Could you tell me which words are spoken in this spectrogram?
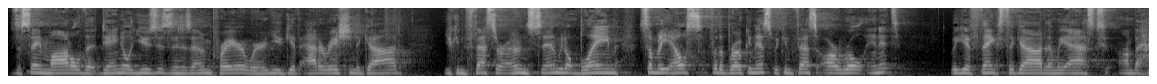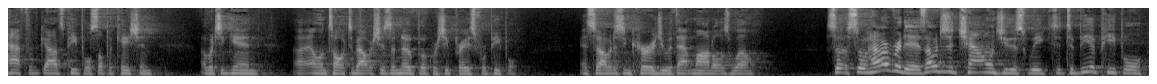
It's the same model that Daniel uses in his own prayer where you give adoration to God. You confess our own sin. We don't blame somebody else for the brokenness. We confess our role in it. We give thanks to God and we ask on behalf of God's people supplication, uh, which again, uh, Ellen talked about, where she has a notebook where she prays for people. And so I would just encourage you with that model as well. So, so however it is, I would just challenge you this week to, to be a people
